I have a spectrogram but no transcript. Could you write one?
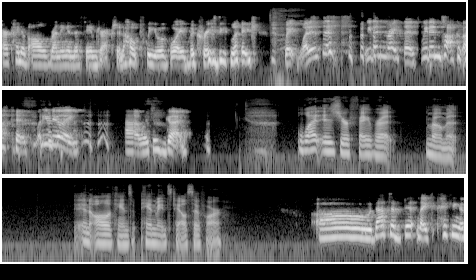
are kind of all running in the same direction, hopefully you avoid the crazy like, wait, what is this? We didn't write this. We didn't talk about this. What are you doing? Uh, which is good. What is your favorite moment in all of Hands, Handmaid's Tale so far? Oh, that's a bit like picking a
